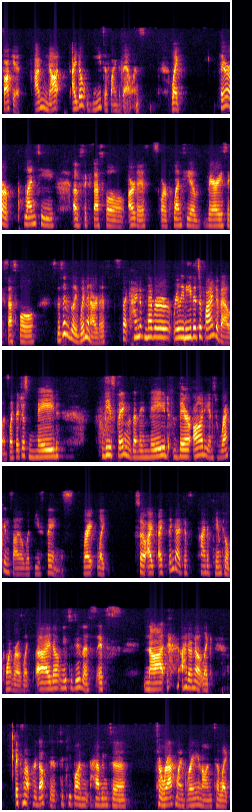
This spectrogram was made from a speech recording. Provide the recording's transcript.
fuck it. I'm not, I don't need to find a balance. Like, there are plenty of successful artists or plenty of very successful, specifically women artists that kind of never really needed to find a balance. Like they just made these things and they made their audience reconcile with these things, right? Like, so I, I think I just kind of came to a point where I was like, I don't need to do this. It's not, I don't know, like, it's not productive to keep on having to to rack my brain on to like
